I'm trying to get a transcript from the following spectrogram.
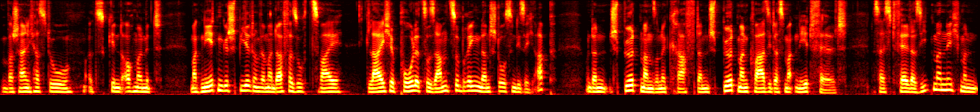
wahrscheinlich hast du als Kind auch mal mit Magneten gespielt und wenn man da versucht, zwei gleiche Pole zusammenzubringen, dann stoßen die sich ab und dann spürt man so eine Kraft, dann spürt man quasi das Magnetfeld. Das heißt, Felder sieht man nicht, man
